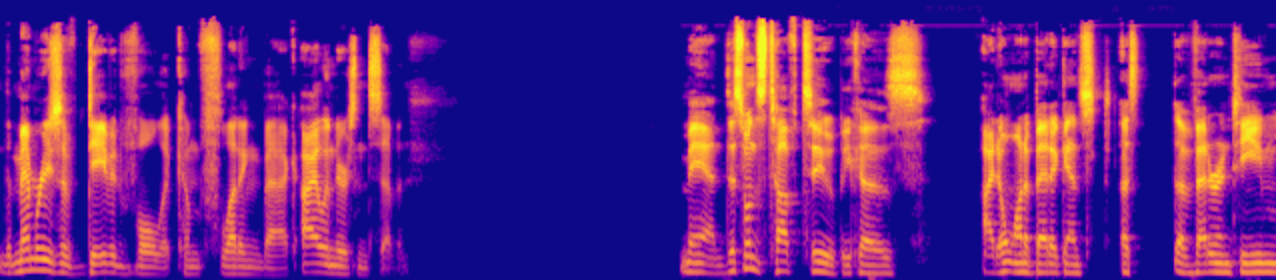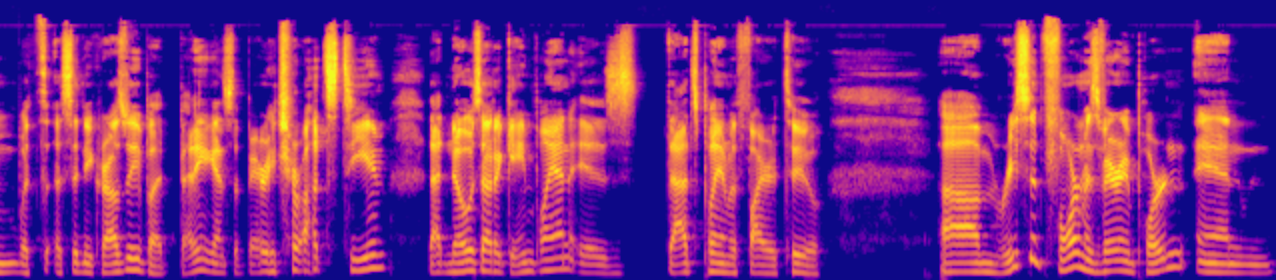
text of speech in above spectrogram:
the memories of David Volek come flooding back. Islanders in seven. Man, this one's tough too because I don't want to bet against a, a veteran team with a Sidney Crosby, but betting against a Barry Trotz team that knows how to game plan is that's playing with fire too. Um, recent form is very important, and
